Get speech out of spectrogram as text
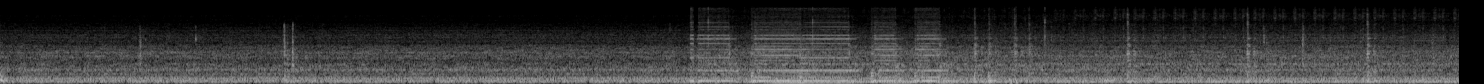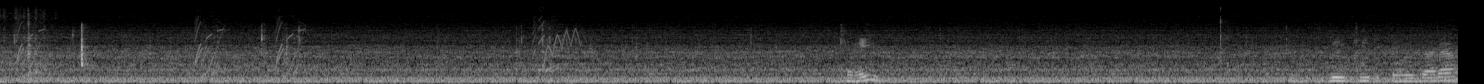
Okay. V key to close that out.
